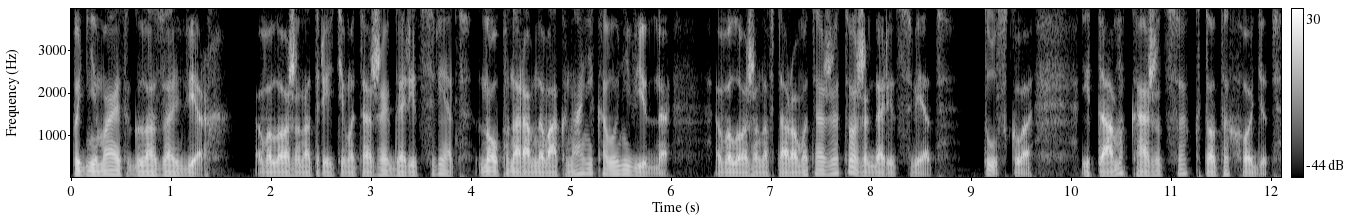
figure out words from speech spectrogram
поднимает глаза вверх. В ложе на третьем этаже горит свет, но у панорамного окна никого не видно — в ложе на втором этаже тоже горит свет. Тускло. И там, кажется, кто-то ходит.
